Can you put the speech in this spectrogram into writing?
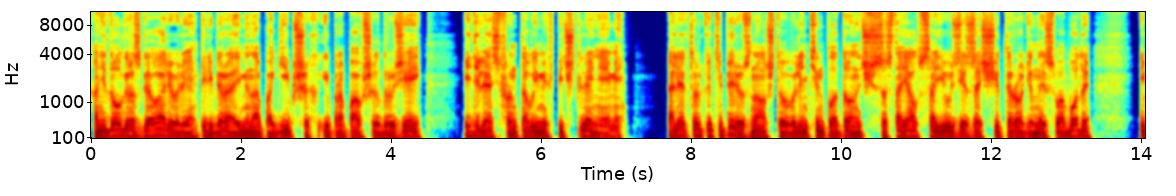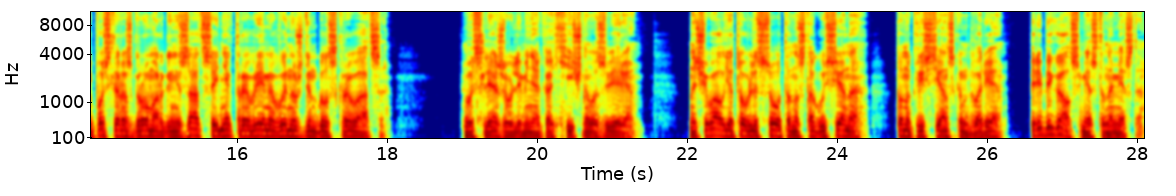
Они долго разговаривали, перебирая имена погибших и пропавших друзей и делясь фронтовыми впечатлениями. Олег только теперь узнал, что Валентин Платоныч состоял в Союзе защиты Родины и Свободы и после разгрома организации некоторое время вынужден был скрываться. Выслеживали меня как хищного зверя. Ночевал я то в лесу, то на стогу сена, то на крестьянском дворе. Перебегал с места на место.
